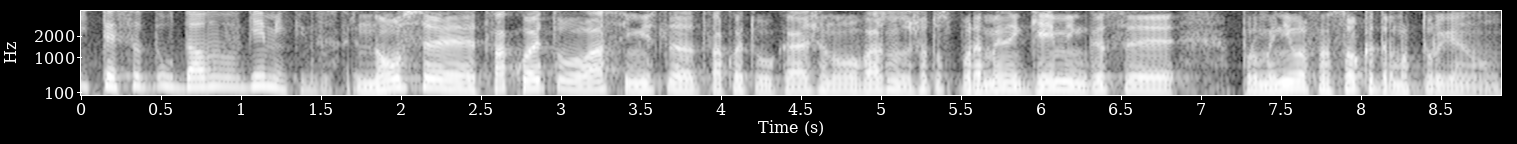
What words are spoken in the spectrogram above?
и те са отдавна в гейминг индустрията. Много се, това, което аз си мисля, това, което го кажеш е много важно, защото според мен гейминга се промени в насока драматургия много.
